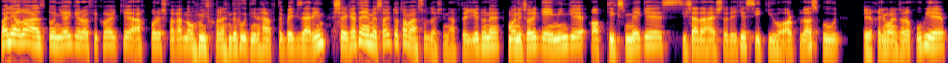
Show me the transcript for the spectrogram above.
ولی حالا از دنیای گرافیک هایی که اخبارش فقط ناامید کننده بود این هفته بگذریم شرکت MSI دو تا محصول داشت این هفته. یه دونه مانیتور gaming Optix MAG 381 CQR Plus بود که خیلی مانیتور خوبیه.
